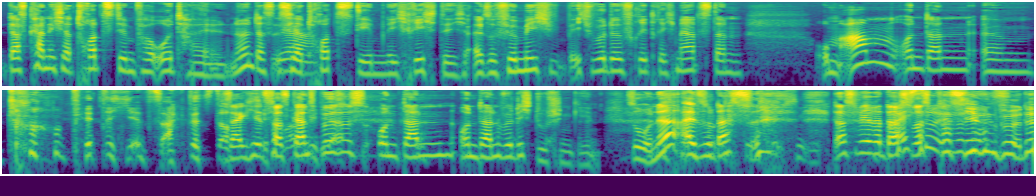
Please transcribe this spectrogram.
das kann ich ja trotzdem verurteilen. Ne? Das ist ja. ja. trotzdem nicht richtig. Also für mich, ich würde Friedrich Merz dann umarmen und dann ähm, bitte jetzt sag das doch. Sage ich jetzt was ganz wieder. Böses und dann und dann würde ich duschen gehen. So ne? Also das das wäre das, weißt was passieren übrigens, würde.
